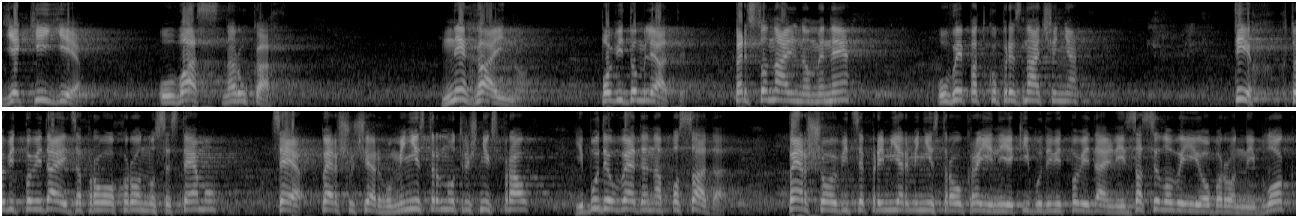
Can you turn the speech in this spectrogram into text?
які є у вас на руках, негайно повідомляти персонально мене у випадку призначення, тих, хто відповідає за правоохоронну систему, це в першу чергу міністр внутрішніх справ, і буде введена посада першого віце-прем'єр-міністра України, який буде відповідальний за силовий і оборонний блок,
